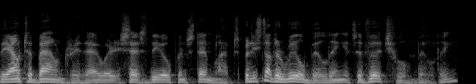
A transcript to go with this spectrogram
the outer boundary there where it says the Open STEM Labs. But it's not a real building, it's a virtual building.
